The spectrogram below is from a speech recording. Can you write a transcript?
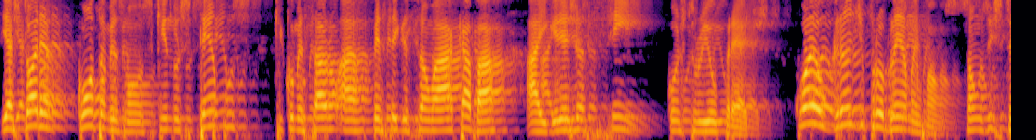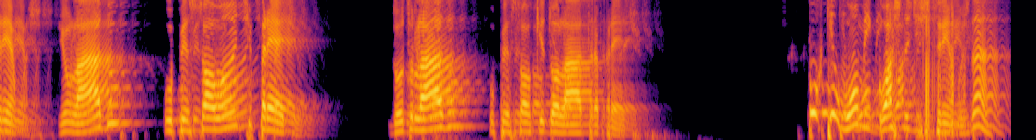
E a história conta, meus irmãos, que nos tempos que começaram a perseguição a acabar, a igreja sim construiu prédios. Qual é o grande problema, irmãos? São os extremos. De um lado, o pessoal anti-prédio. Do outro lado, o pessoal que idolatra prédio. Porque o homem gosta de extremos, né?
